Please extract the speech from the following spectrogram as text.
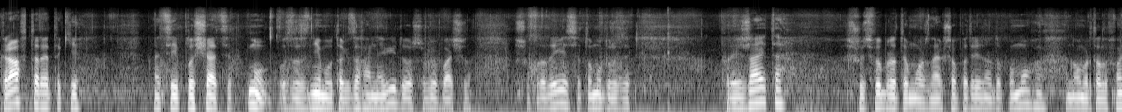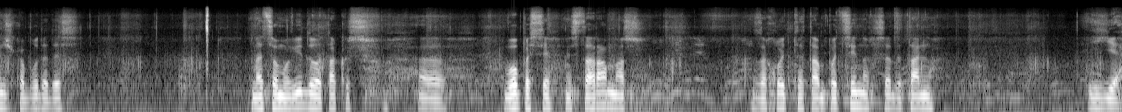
крафтери такі на цій площадці. Ну, зніму так загальне відео, щоб ви бачили, що продається. Тому, друзі, приїжджайте, щось вибрати можна. Якщо потрібна допомога, номер телефончика буде десь на цьому відео. Також е, в описі інстаграм наш. Заходьте там по цінах, все детально є.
